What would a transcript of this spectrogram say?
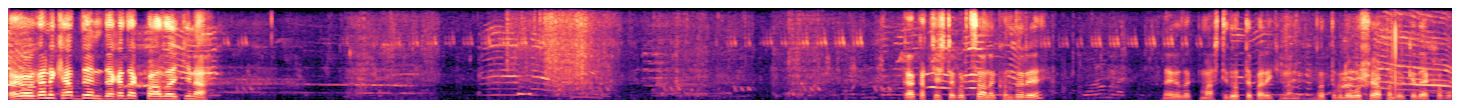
কাকা ওখানে খ্যাপ দেন দেখা যাক পাওয়া যায় কিনা। কাকা চেষ্টা করছে অনেকক্ষণ ধরে। দেখা যাক মাছটি ধরতে পারে কিনা। ধরতে পারলে অবশ্যই আপনাদেরকে দেখাবো।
